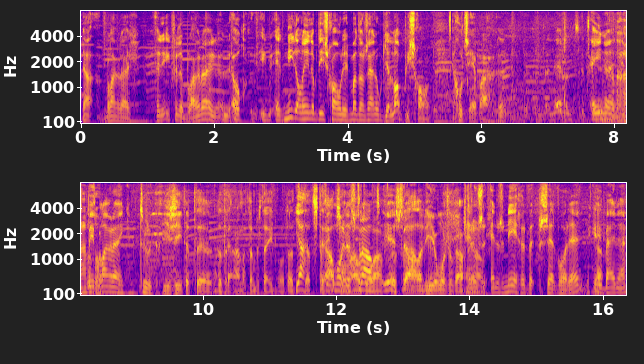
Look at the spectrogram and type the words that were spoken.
Ja, belangrijk. En ik vind het belangrijk. En ook, ik, het, niet alleen dat die schoon is, maar dan zijn ook je lampjes schoon. Goed zeg maar. Het, het ene daar is meer belangrijk. Tuurlijk. Je ziet het, eh, dat er aandacht aan besteed wordt. Dat, Ja, dat vind ik straalt mooi. zo'n Dat auto straalt- af. ja, Dat straalt. stralen die jongens ook af. En als, trouwens. en als er neergezet worden, hè, dan kun je bijna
